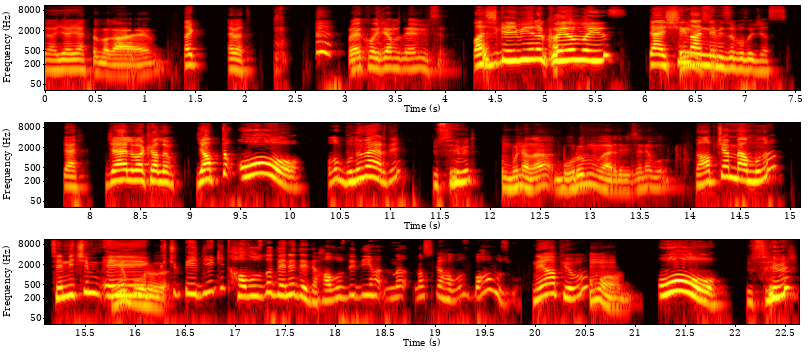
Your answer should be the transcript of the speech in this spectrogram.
Ya gel gel. Dur bakayım. Evet. Buraya koyacağımız emin misin? Başka bir yere koyamayız. Gel şimdi Emin misin? annemizi bulacağız. Gel. Gel bakalım. Yaptı. Oo. Oğlum bunu verdi. Hüseyin. Bu ne la? Boru mu verdi bize ne bu? Ne yapacağım ben bunu? Senin için Niye boru? küçük bir hediye git havuzda dene dedi. Havuz dediği ha- na- nasıl bir havuz? Bu havuz mu? Ne yapıyor bu? Mu? Oo! Yusemir?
